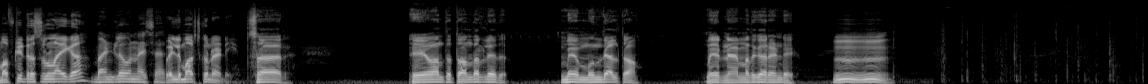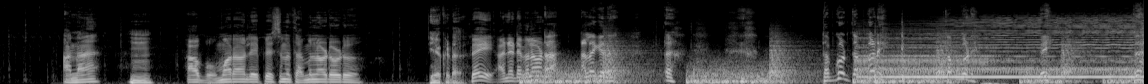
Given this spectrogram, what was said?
మఫ్టీ డ్రెస్సులు ఉన్నాయిగా? బండిలో ఉన్నాయి సార్. వెళ్ళి మార్చుకుని సార్ ఏమంత తొందర లేదు. మేము ముందెళ్తాం. మీరు నెమ్మదిగా రండి. అన్నా హ్మ్. ఆ బొమ్మరాం లేపేసిన తమిళనాడోడు. ఎక్కడ? రే అన్నట్టు పిలవండి అలాగేనా తప్పుకోండి తప్పుకోండి తప్పుకోండి. రా,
